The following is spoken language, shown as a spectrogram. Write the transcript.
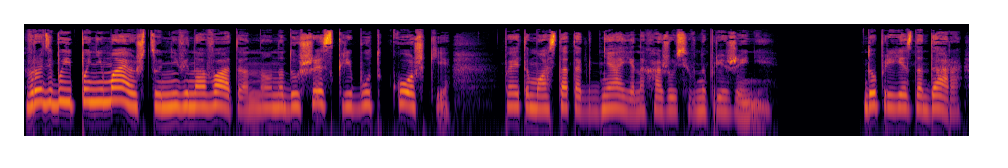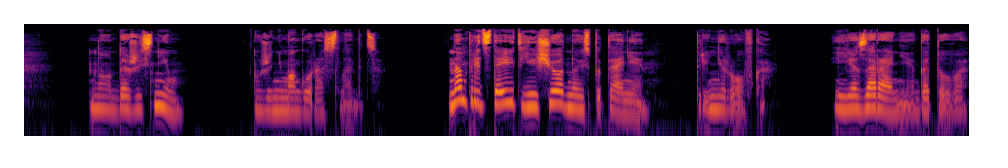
Вроде бы и понимаю, что не виновата, но на душе скребут кошки — поэтому остаток дня я нахожусь в напряжении. До приезда Дара, но даже с ним уже не могу расслабиться. Нам предстоит еще одно испытание — тренировка. И я заранее готова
